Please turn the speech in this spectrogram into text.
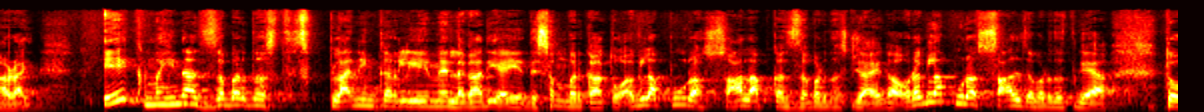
right एक महीना ज़बरदस्त प्लानिंग कर लिए मैं लगा दिया ये दिसंबर का तो अगला पूरा साल आपका ज़बरदस्त जाएगा और अगला पूरा साल ज़बरदस्त गया। तो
